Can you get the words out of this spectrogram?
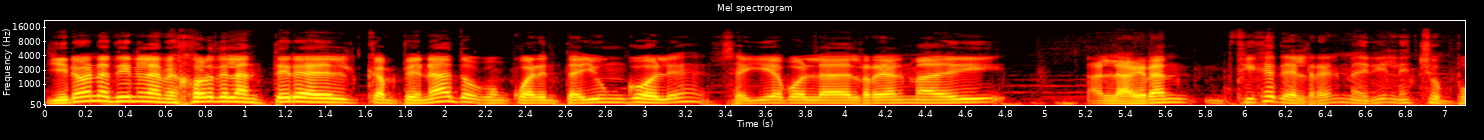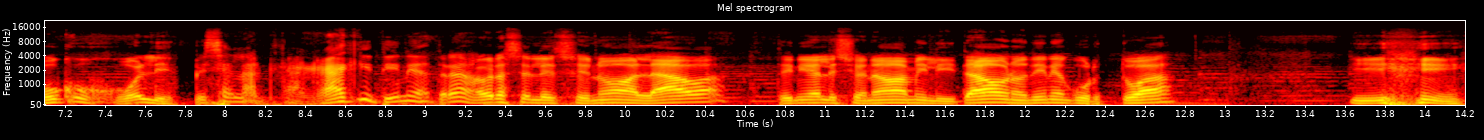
Girona tiene la mejor delantera del campeonato con 41 goles, seguida por la del Real Madrid. A la gran, fíjate, el Real Madrid le ha hecho pocos goles, pese a la cagada que tiene atrás. Ahora se lesionó a Lava, tenía lesionado a Militao, no tiene Courtois. Y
